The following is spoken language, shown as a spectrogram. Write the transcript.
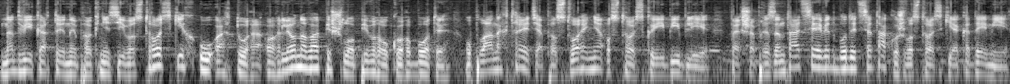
На дві картини про князів Острозьких у Артура Орльонова пішло півроку роботи. У планах третя про створення Острозької біблії. Перша презентація відбудеться також в Острозькій академії.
